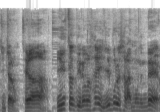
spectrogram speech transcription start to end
진짜로. 제가 인스턴트 이런 거 사실 일부러 잘 안 먹는데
